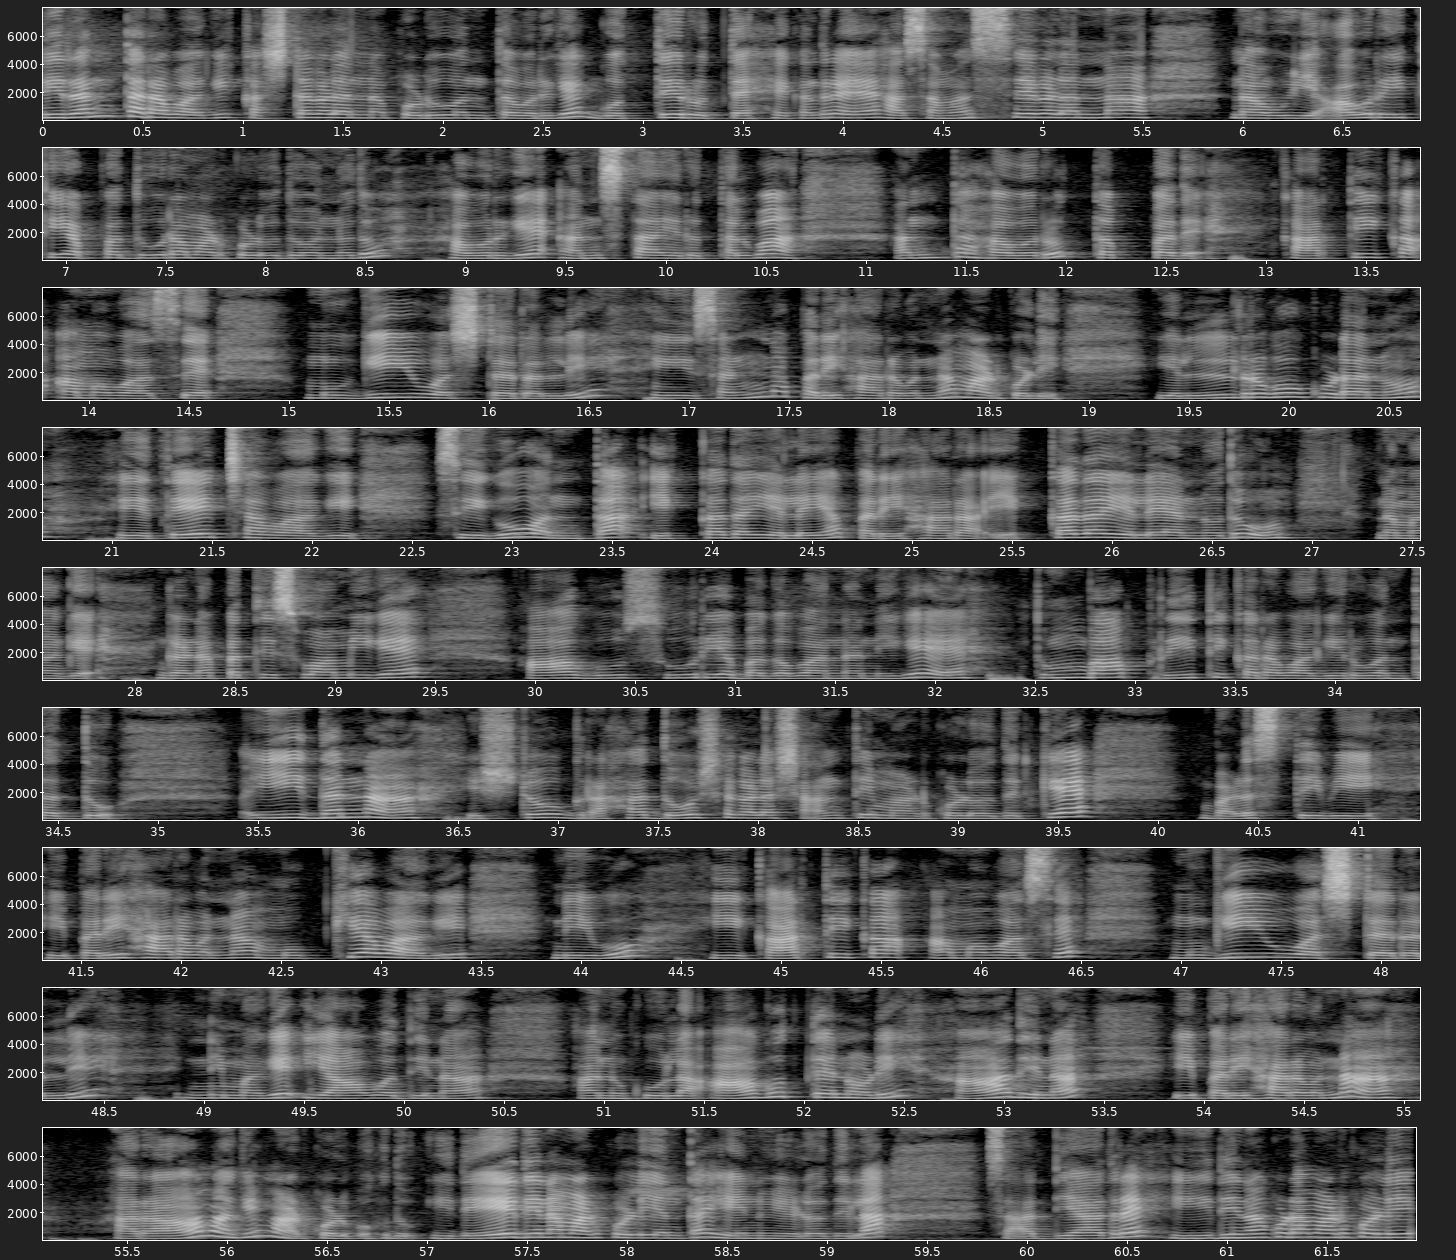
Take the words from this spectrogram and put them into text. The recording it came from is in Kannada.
ನಿರಂತರವಾಗಿ ಕಷ್ಟಗಳನ್ನು ಪಡುವಂಥವರಿಗೆ ಗೊತ್ತಿರುತ್ತೆ. ಯಾಕಂದರೆ ಆ ಸಮಸ್ಯೆಗಳನ್ನು ನಾವು ಯಾವ ರೀತಿ ಅಪ್ಪ ದೂರ ಮಾಡಿಕೊಳ್ಳೋದು ಅನ್ನೋದು ಅವ್ರಿಗೆ ಅನಿಸ್ತಾ ಇರುತ್ತಲ್ವ? ಅಂತಹವರು ತಪ್ಪದೆ. ಕಾರ್ತೀಕ ಅಮಾವಾಸ್ಯೆ. ಮುಗಿಯುವಷ್ಟರಲ್ಲಿ ಈ ಸಣ್ಣ ಪರಿಹಾರವನ್ನು ಮಾಡಿಕೊಳ್ಳಿ. ಎಲ್ರಿಗೂ ಕೂಡ ಯಥೇಚ್ಛವಾಗಿ ಸಿಗುವಂಥ ಎಕ್ಕದ ಎಲೆಯ ಪರಿಹಾರ. ಎಕ್ಕದ ಎಲೆ ಅನ್ನೋದು ನಮಗೆ ಗಣಪತಿ ಸ್ವಾಮಿಗೆ ಹಾಗೂ ಸೂರ್ಯ ಭಗವಾನನಿಗೆ ತುಂಬ ಪ್ರೀತಿಕರವಾಗಿರುವಂಥದ್ದು. ಇದನ್ನು ಎಷ್ಟೋ ಗ್ರಹ ದೋಷಗಳ ಶಾಂತಿ ಮಾಡಿಕೊಳ್ಳೋದಕ್ಕೆ ಬಳಸ್ತೀವಿ. ಈ ಪರಿಹಾರವನ್ನು ಮುಖ್ಯವಾಗಿ ನೀವು ಈ ಕಾರ್ತಿಕ ಅಮಾವಾಸ್ಯೆ ಮುಗಿಯುವಷ್ಟರಲ್ಲಿ ನಿಮಗೆ ಯಾವ ದಿನ ಅನುಕೂಲ ಆಗುತ್ತೆ ನೋಡಿ, ಆ ದಿನ ಈ ಪರಿಹಾರವನ್ನು ಆರಾಮಾಗಿ ಮಾಡ್ಕೊಳ್ಬಹುದು. ಇದೇ ದಿನ ಮಾಡ್ಕೊಳ್ಳಿ ಅಂತ ಏನು ಹೇಳೋದಿಲ್ಲ. ಸಾಧ್ಯ ಆದರೆ ಈ ದಿನ ಕೂಡ ಮಾಡ್ಕೊಳ್ಳಿ.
